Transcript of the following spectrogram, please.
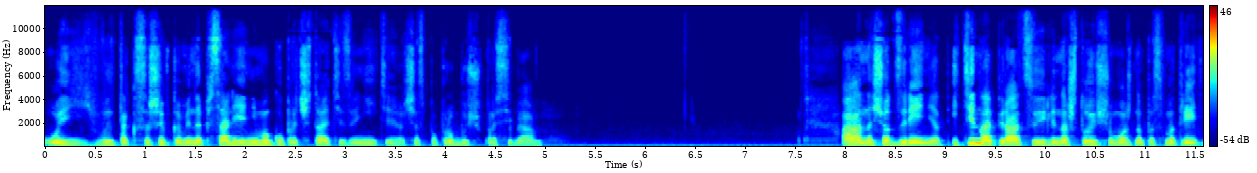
Ой, вы так с ошибками написали, я не могу прочитать, извините. Сейчас попробую еще про себя. А, насчет зрения. Идти на операцию или на что еще можно посмотреть?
